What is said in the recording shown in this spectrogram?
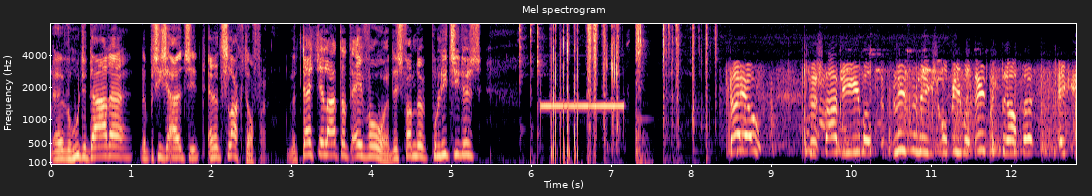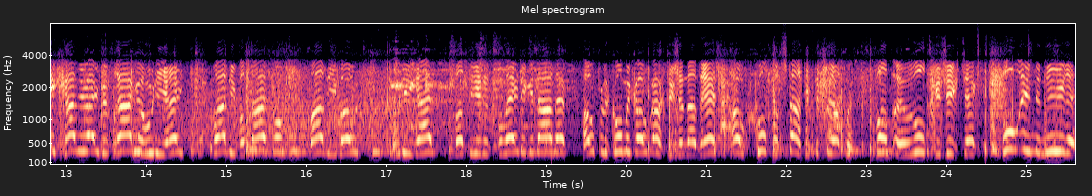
eh, hoe de dader er precies uitziet en het slachtoffer. Tetje laat dat even horen. Dit is van de politie dus. Er staat hier iemand blindelings op iemand in te trappen. Ik, ik ga nu even vragen hoe die heet, waar die vandaan komt, waar die woont, hoe die ruikt, wat hij in het verleden gedaan heeft. Hopelijk kom ik ook achter zijn adres. Oh god, wat staat hij te trappen. Wat een rot gezicht zeg. Vol in de nieren,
